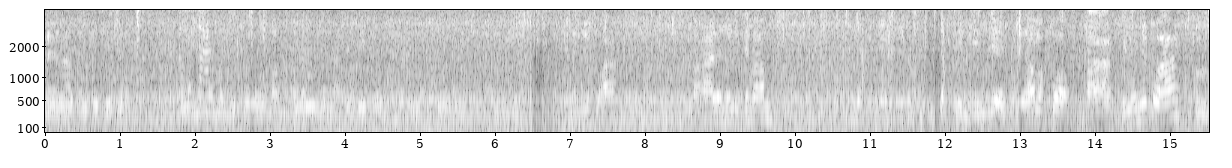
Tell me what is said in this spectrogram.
mahirapan po dito. Ang ano naman dito, ma'am, alayo na natin dito. Tinan niyo po ah. Pangalan ulit ni ma'am. Jacqueline. Jacqueline Angel. Ihawak po. Ah, tinan niyo po ah. Hmm.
